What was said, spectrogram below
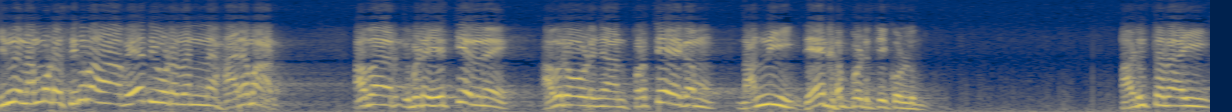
ഇന്ന് നമ്മുടെ സിനിമാ വേദിയുടെ തന്നെ ഹരമാണ്. അവർ ഇവിടെ എത്തിയതിന് അവരോട് ഞാൻ പ്രത്യേകം നന്ദി രേഖപ്പെടുത്തിക്കൊള്ളുന്നു. അടുത്തതായി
